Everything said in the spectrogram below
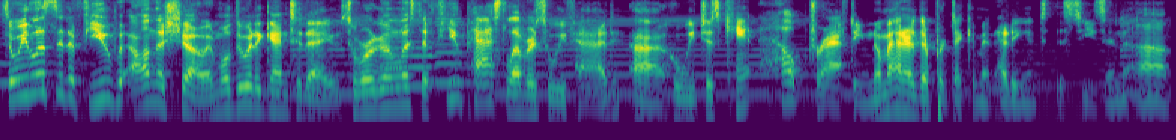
So we listed a few on the show, and we'll do it again today. So we're going to list a few past lovers who we've had, uh, who we just can't help drafting, no matter their predicament heading into the season. Um,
